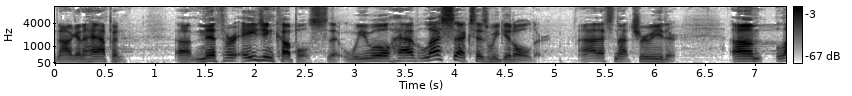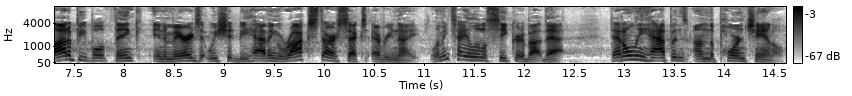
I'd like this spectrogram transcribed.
Not going to happen uh, myth for aging couples that we will have less sex as we get older. Ah, that's not true either. Um, a lot of people think in a marriage that we should be having rock star sex every night. Let me tell you a little secret about that. That only happens on the porn channel.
